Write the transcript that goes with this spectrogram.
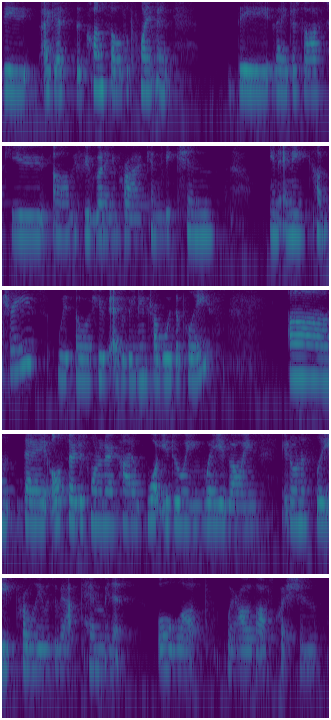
the, I guess the consult appointment, the they just ask you um, if you've got any prior convictions in any countries with, or if you've ever been in trouble with the police. Um, they also just want to know kind of what you're doing, where you're going. It honestly probably was about 10 minutes all up where I was asked questions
